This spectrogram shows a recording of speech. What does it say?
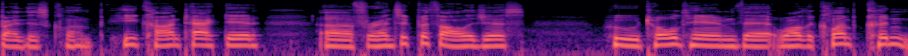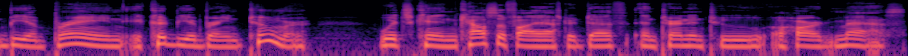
by this clump. He contacted a forensic pathologist, who told him that while the clump couldn't be a brain, it could be a brain tumor, which can calcify after death and turn into a hard mass.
